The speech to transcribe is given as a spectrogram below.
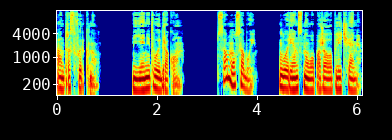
Антрас фыркнул. «Я не твой дракон». «Само собой». Лориан снова пожала плечами.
